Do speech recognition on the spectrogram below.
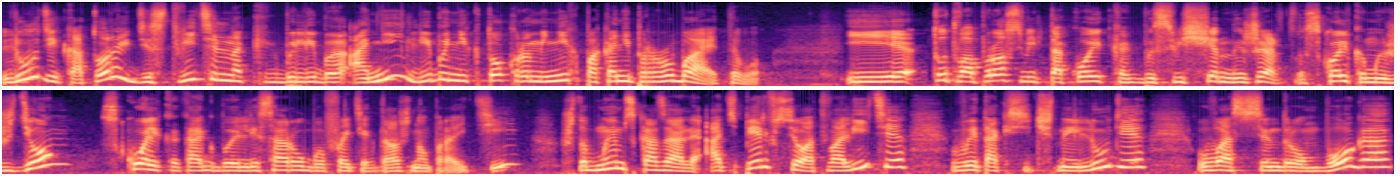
Люди, которые действительно как бы либо они, либо никто, кроме них, пока не прорубает его. И тут вопрос ведь такой как бы священной жертвы. Сколько мы ждем, сколько как бы лесорубов этих должно пройти, чтобы мы им сказали, а теперь все, отвалите, вы токсичные люди, у вас синдром Бога,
